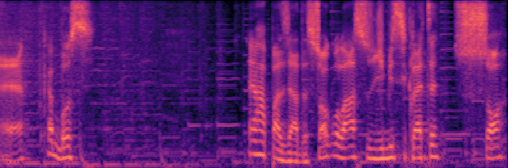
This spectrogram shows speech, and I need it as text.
É, acabou-se. É, rapaziada, só golaços de bicicleta, só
